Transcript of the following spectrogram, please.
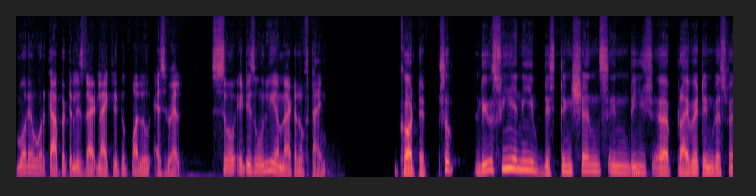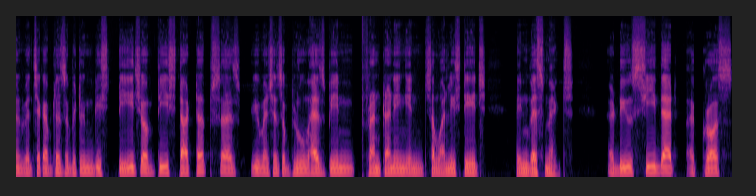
more and more capital is likely to follow as well. So it is only a matter of time. Got it. So do you see any distinctions in these uh, private investment venture capitalists between the stage of these startups? As you mentioned, so Blume has been front running in some early stage investments. Uh, do you see that across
